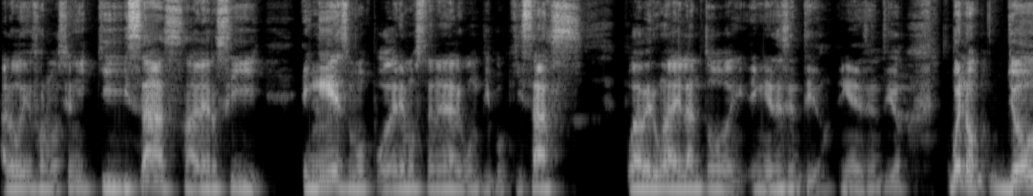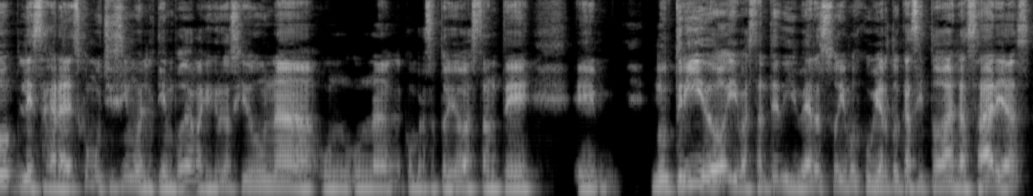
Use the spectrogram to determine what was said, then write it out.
algo de información y quizás a ver si en ESMO podremos tener algún tipo, quizás puede haber un adelanto en, ese sentido, en ese sentido. Bueno, yo les agradezco muchísimo el tiempo, de verdad que creo que ha sido una, un conversatorio bastante eh, nutrido y bastante diverso y hemos cubierto casi todas las áreas.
